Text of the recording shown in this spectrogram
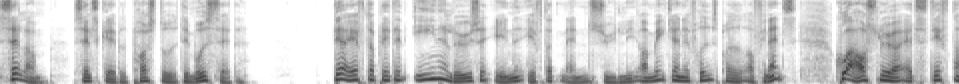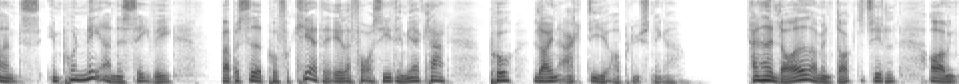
selvom selskabet påstod det modsatte. Derefter blev den ene løse ende efter den anden synlig, og medierne Frihedsbred og Finans kunne afsløre, at stifterens imponerende CV var baseret på forkerte, eller for at sige det mere klart, på løgnagtige oplysninger. Han havde løjet om en doktortitel og om en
